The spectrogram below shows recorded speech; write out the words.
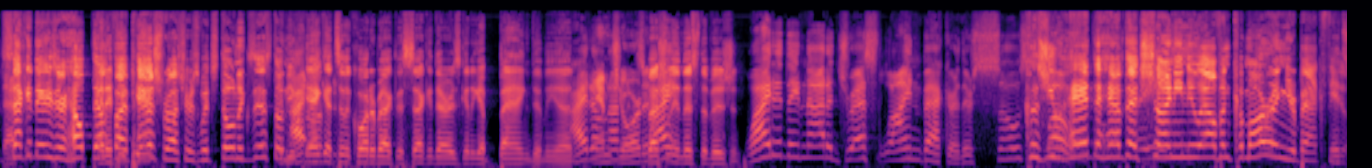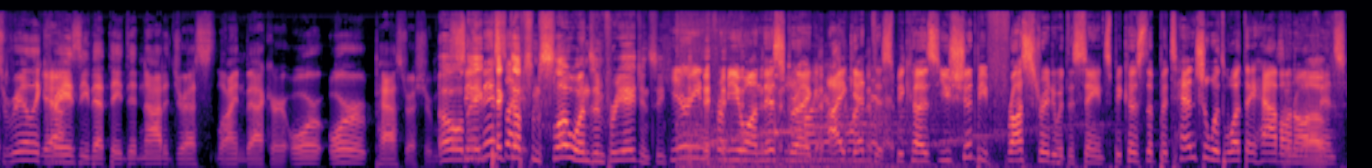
That's- Secondaries are helped And out if by you can't- pass rushers, which don't exist on If you these can't get to the quarterback, the secondary is going to get banged in the end, I don't Cam under- Jordan? especially why, in this division. Why did they not address linebacker? They're so Because you slow. had to have that crazy. shiny new Alvin Kamara in your backfield. It's really Yeah. crazy that they did not address linebacker or or pass rusher. oh, See, they this, picked like- up some slow ones in free agency. Hearing from you on this, Gregg, I get this because you should be frustrated with the Saints because the potential with what they have It's on in love. offense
